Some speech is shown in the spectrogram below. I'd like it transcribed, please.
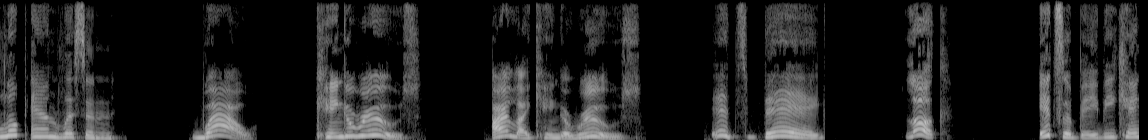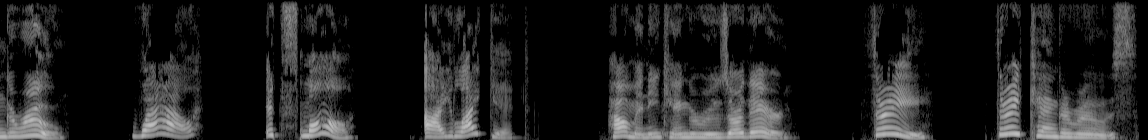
Look and listen. Wow! Kangaroos! I like kangaroos. It's big. Look, it's a baby kangaroo. Wow, it's small. I like it. How many kangaroos are there? Three. Three kangaroos.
